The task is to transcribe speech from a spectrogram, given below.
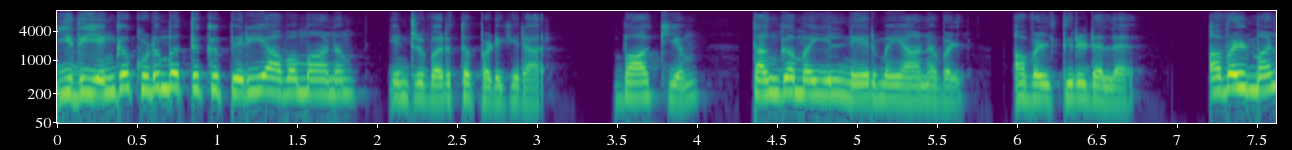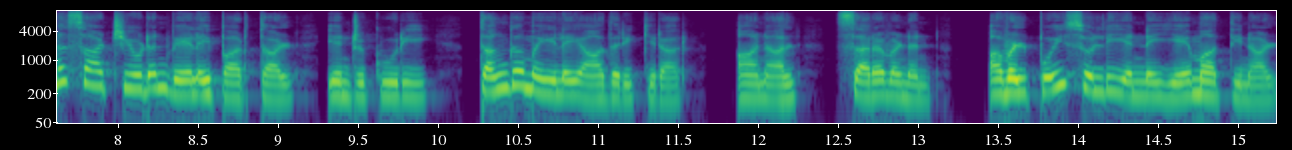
இது எங்க குடும்பத்துக்கு பெரிய அவமானம் என்று வருத்தப்படுகிறார். பாக்கியம் தங்கமையில் நேர்மையானவள். அவள் திருடல. அவள் மனசாட்சியுடன் வேலை பார்த்தாள் என்று கூறி தங்கமயிலை ஆதரிக்கிறார். ஆனால் சரவணன் அவள் பொய் சொல்லி என்னை ஏமாத்தினாள்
